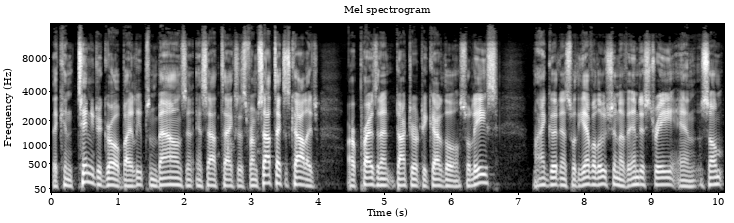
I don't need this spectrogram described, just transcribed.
that continue to grow by leaps and bounds in, in South Texas. From South Texas College, our president, Dr. Ricardo Solis. My goodness, with the evolution of industry and so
